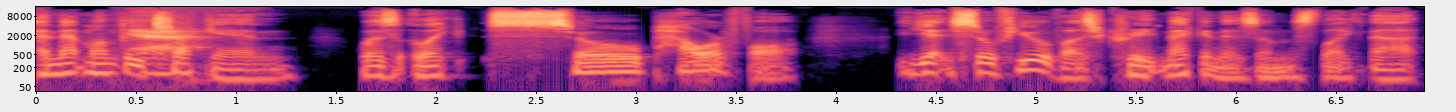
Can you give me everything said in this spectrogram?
And that monthly yeah. check in was like so powerful. Yet so few of us create mechanisms like that.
